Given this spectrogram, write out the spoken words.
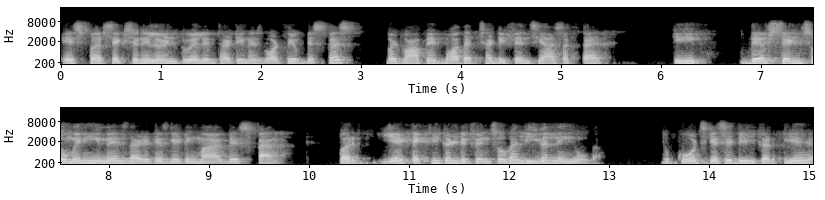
as per section 11, 12 and 13 is what we have discuss but वहाँ पे एक बहुत अच्छा डिफेंस ही आ सकता है कि they send so many emails that it is getting marked as spam पर ये टेक्निकल डिफेंस होगा लीगल नहीं होगा। तो कोर्ट्स कैसे डील करती है?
